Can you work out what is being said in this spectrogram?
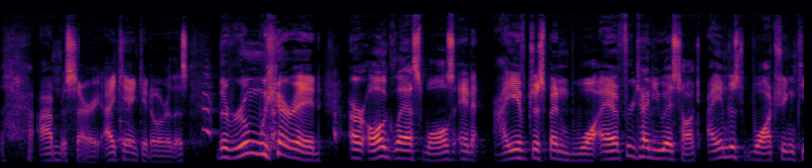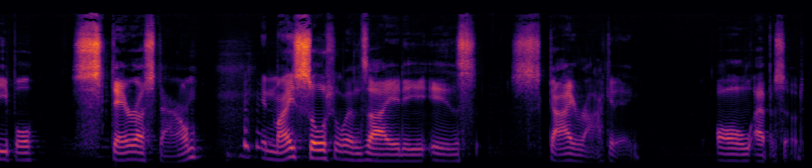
I'm sorry, I can't get over this. The room we are in are all glass walls, and I have just been wa- every time you guys talk, I am just watching people stare us down, and my social anxiety is skyrocketing all episode.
